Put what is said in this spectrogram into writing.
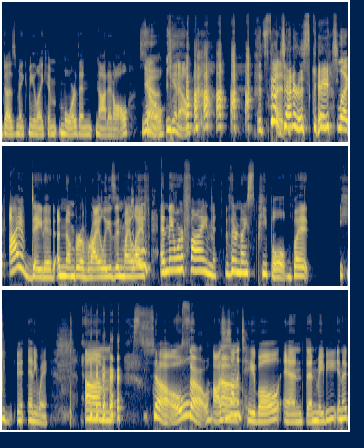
does make me like him more than not at all. So Yeah. you know, it's good. generous, Kate. Look, I have dated a number of Rileys in my life, and they were fine. They're nice people, but he anyway. Um, so So, Oz is on uh, the table, and then maybe in a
